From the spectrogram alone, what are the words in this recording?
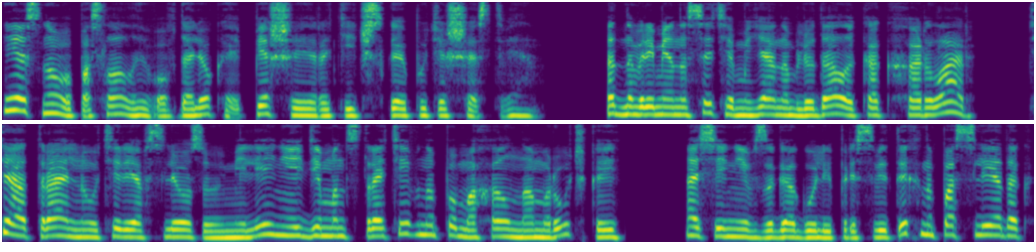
Я снова послала его в далекое пешее эротическое путешествие. Одновременно с этим я наблюдала, как Харлар театрально утерев слезы умиления, демонстративно помахал нам ручкой, осенив загогулей пресвятых напоследок,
